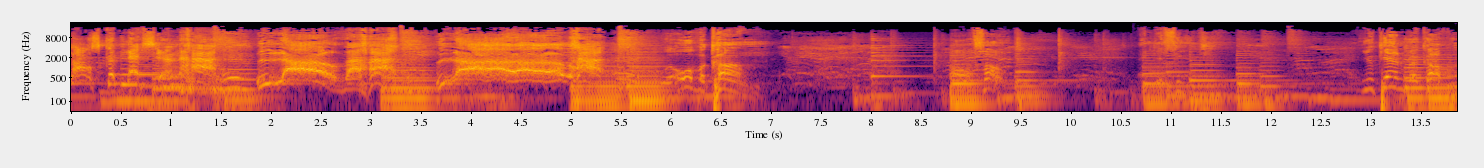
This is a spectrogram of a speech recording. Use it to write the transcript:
lost connection. Love, love. Will overcome all fault and defeat. You can recover.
